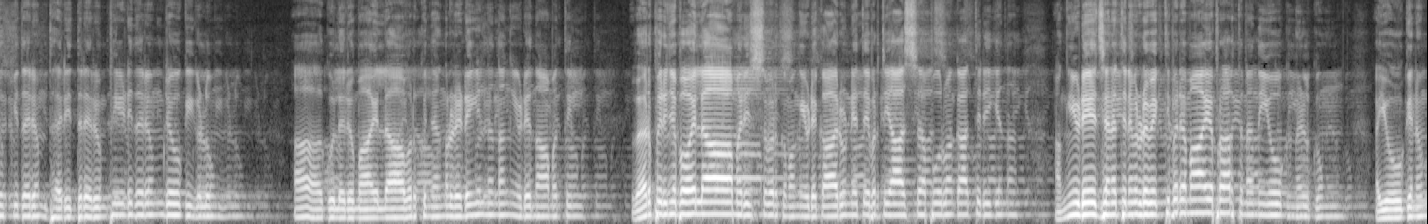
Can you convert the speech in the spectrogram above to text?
ദുഃഖിതരും ദരിദ്രരും പീഡിതരും രോഗികളും ആകുലരുമായ എല്ലാവർക്കും ഞങ്ങളുടെ ഇടയിൽ നിന്ന് അങ്ങയുടെ നാമത്തിൽ വേർപിരിഞ്ഞു പോയ എല്ലാ മരിച്ചവർക്കും അങ്ങയുടെ കാരുണ്യത്തെ പ്രത്യാശാപൂർവം കാത്തിരിക്കുന്ന അങ്ങയുടെ ജനത്തിനും ഇവരുടെ വ്യക്തിപരമായ പ്രാർത്ഥന നിയോഗങ്ങൾക്കും അയോഗ്യനും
